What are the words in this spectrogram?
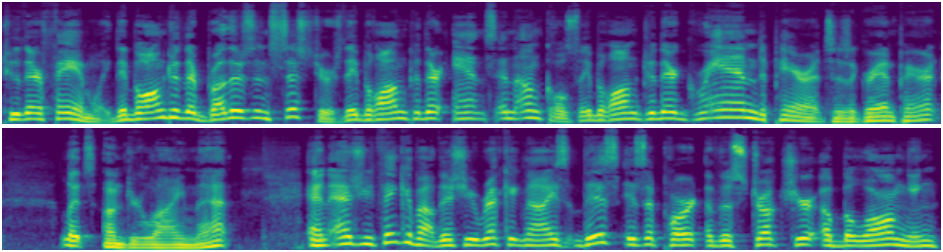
to their family. They belong to their brothers and sisters. They belong to their aunts and uncles. They belong to their grandparents as a grandparent. Let's underline that. And as you think about this, you recognize this is a part of the structure of belonging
